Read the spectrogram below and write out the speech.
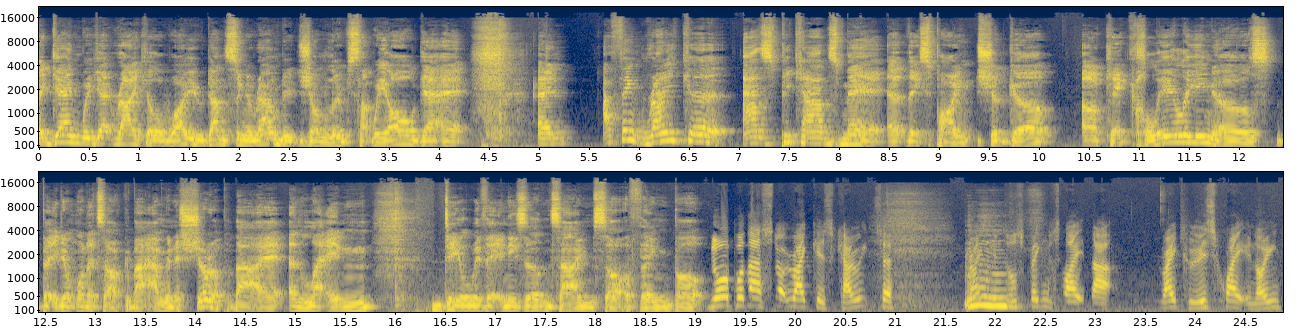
Again, we get Riker. Why are you dancing around it, Jean Luc? It's like we all get it, and I think Riker, as Picard's mate at this point, should go. Okay, clearly he knows, but he don't want to talk about it. I'm going to shut up about it and let him deal with it in his own time, sort of thing. But No, but that's not Riker's character. Riker Mm. does things like that. Riker is quite annoying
